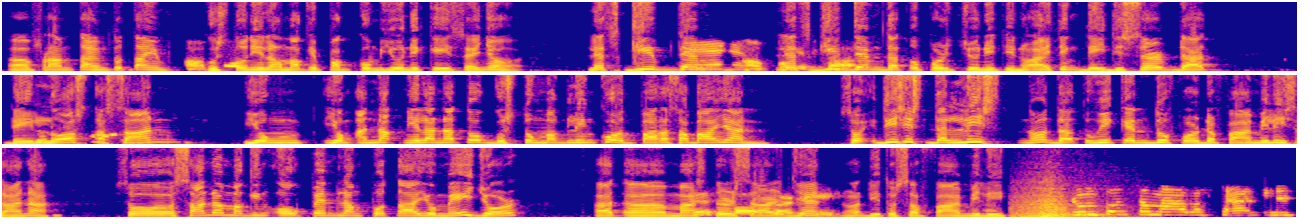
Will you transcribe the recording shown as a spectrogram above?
uh, from time to time Opo. gusto nilang makipag-communicate sa inyo. Let's give them Yes. Opo. let's give them that opportunity. No, I think they deserve that. They lost a son. Yung yung anak nila na to gustong maglingkod para sa bayan. So this is the least no that we can do for the family sana. So sana maging open lang po tayo Major at uh, Master Yes po, Sergeant attorney. no dito sa family. Nung po tumawag sa amin ng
